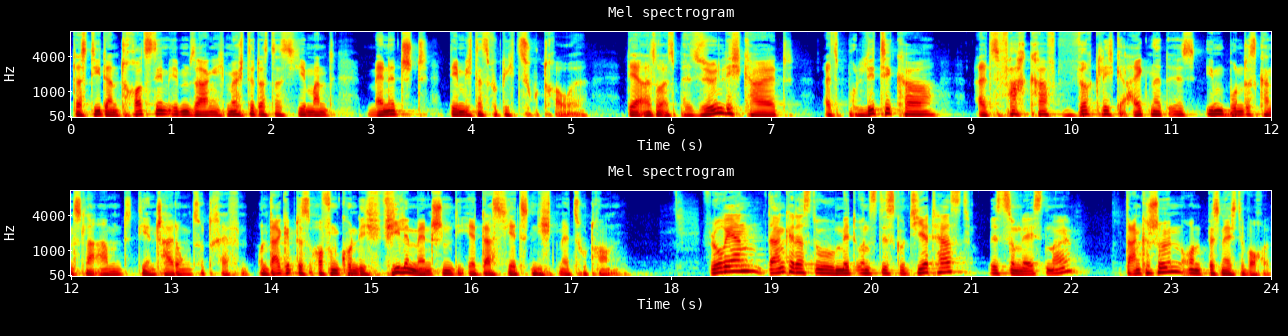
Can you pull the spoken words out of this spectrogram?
dass die dann trotzdem eben sagen, ich möchte, dass das jemand managt, dem ich das wirklich zutraue, der also als Persönlichkeit, als Politiker, als Fachkraft wirklich geeignet ist, im Bundeskanzleramt die Entscheidungen zu treffen. Und da gibt es offenkundig viele Menschen, die ihr das jetzt nicht mehr zutrauen. Florian, danke, dass du mit uns diskutiert hast. Bis zum nächsten Mal. Dankeschön und bis nächste Woche.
